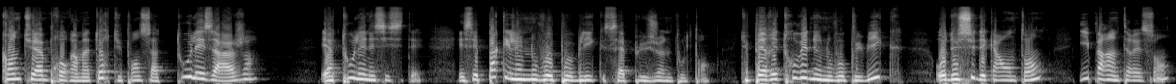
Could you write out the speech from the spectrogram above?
quand tu es un programmateur, tu penses à tous les âges et à toutes les nécessités. Et c'est pas que le nouveau public, c'est plus jeune tout le temps. Tu peux retrouver de nouveaux publics au-dessus des 40 ans, hyper intéressant.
